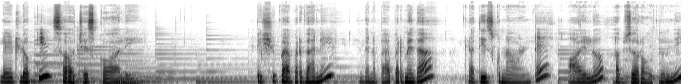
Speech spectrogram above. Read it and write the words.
ప్లేట్లోకి సర్వ్ చేసుకోవాలి. టిష్యూ పేపర్ కానీ ఏదైనా పేపర్ మీద ఇట్లా తీసుకున్నామంటే ఆయిల్ అబ్జర్వ్ అవుతుంది.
